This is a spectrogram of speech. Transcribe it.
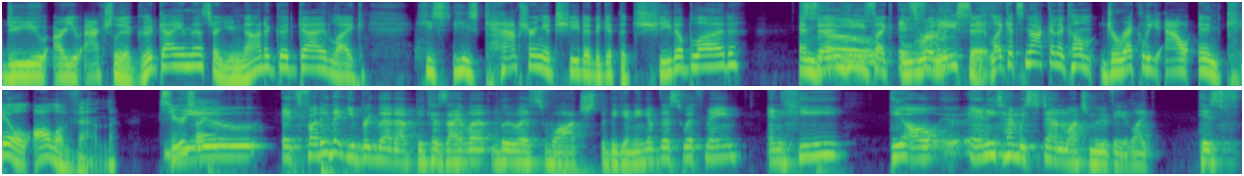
do you are you actually a good guy in this? Are you not a good guy? Like he's he's capturing a cheetah to get the cheetah blood and then he's like it's funny- release it. Like it's not going to come directly out and kill all of them. Seriously? You, it's funny that you bring that up because I let Lewis watch the beginning of this with me, and he he all anytime we sit down and watch a movie, like his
